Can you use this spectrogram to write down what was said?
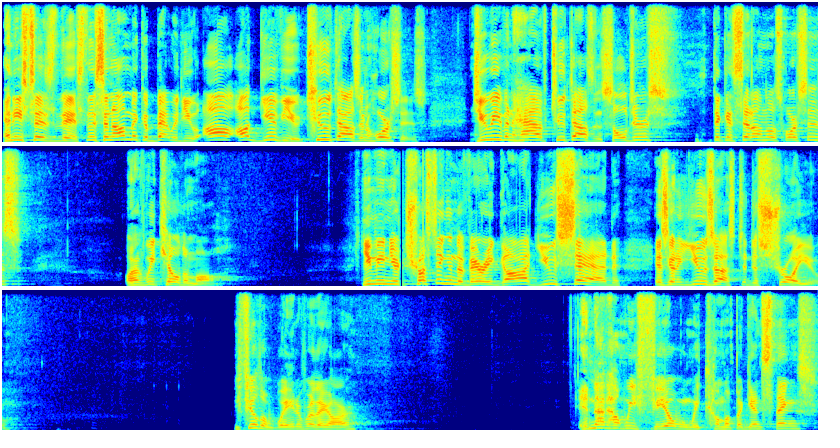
And he says this Listen, I'll make a bet with you. I'll, I'll give you 2,000 horses. Do you even have 2,000 soldiers that can sit on those horses? Or have we killed them all? You mean you're trusting in the very God you said is going to use us to destroy you? You feel the weight of where they are? Isn't that how we feel when we come up against things?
